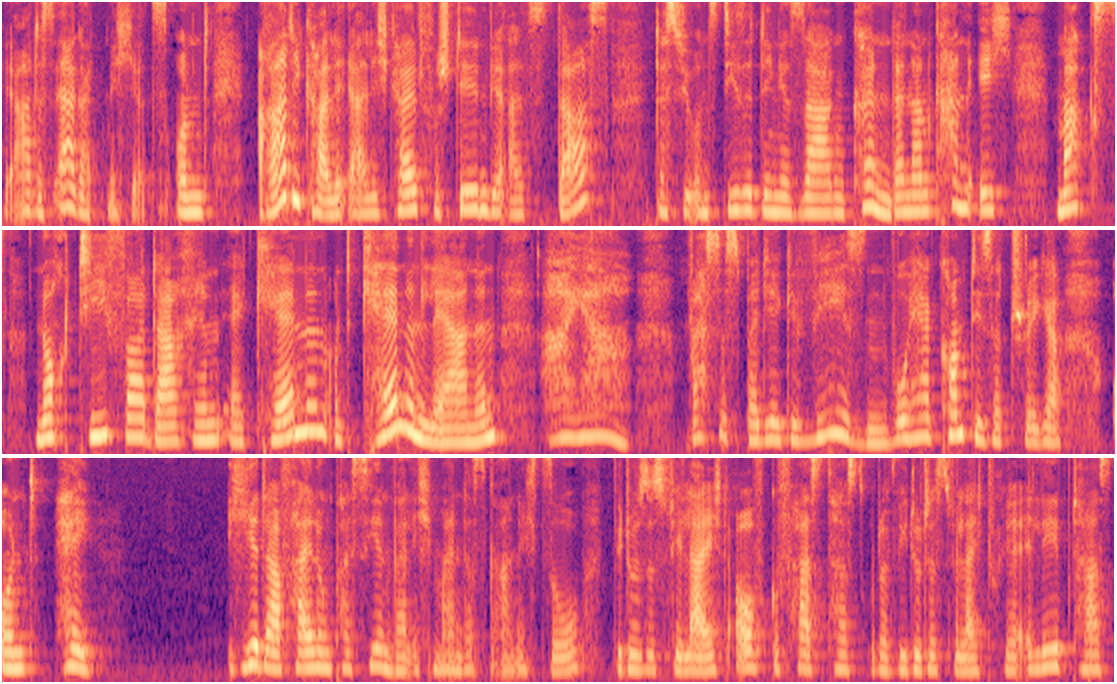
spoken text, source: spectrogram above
Ja, das ärgert mich jetzt. Und radikale Ehrlichkeit verstehen wir als das, dass wir uns diese Dinge sagen können. Denn dann kann ich Max noch tiefer darin erkennen und kennenlernen, ah ja, was ist bei dir gewesen? Woher kommt dieser Trigger? Und hey, hier darf Heilung passieren, weil ich meine das gar nicht so, wie du es vielleicht aufgefasst hast oder wie du das vielleicht früher erlebt hast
